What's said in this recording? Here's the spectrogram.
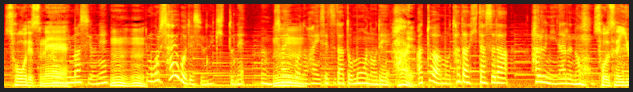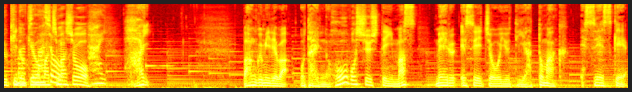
そうです入りね。ますよね。うんうんで。もこれ最後ですよねきっとね、うんうん最後の排泄だと思うので、はい。あとはもうただひたすら春になるのをそうですね。雪解けを待ちましょう。はいはい。番組ではお便りの方を募集しています。メール shout アットマーク sskradio.tv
